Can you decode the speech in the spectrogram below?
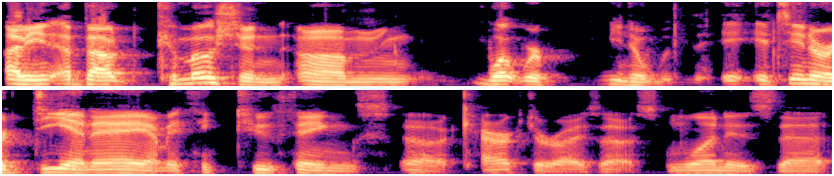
I mean, about CoMotion, um, what we're you know, it's in our DNA. I mean, I think two things uh, characterize us. One is that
